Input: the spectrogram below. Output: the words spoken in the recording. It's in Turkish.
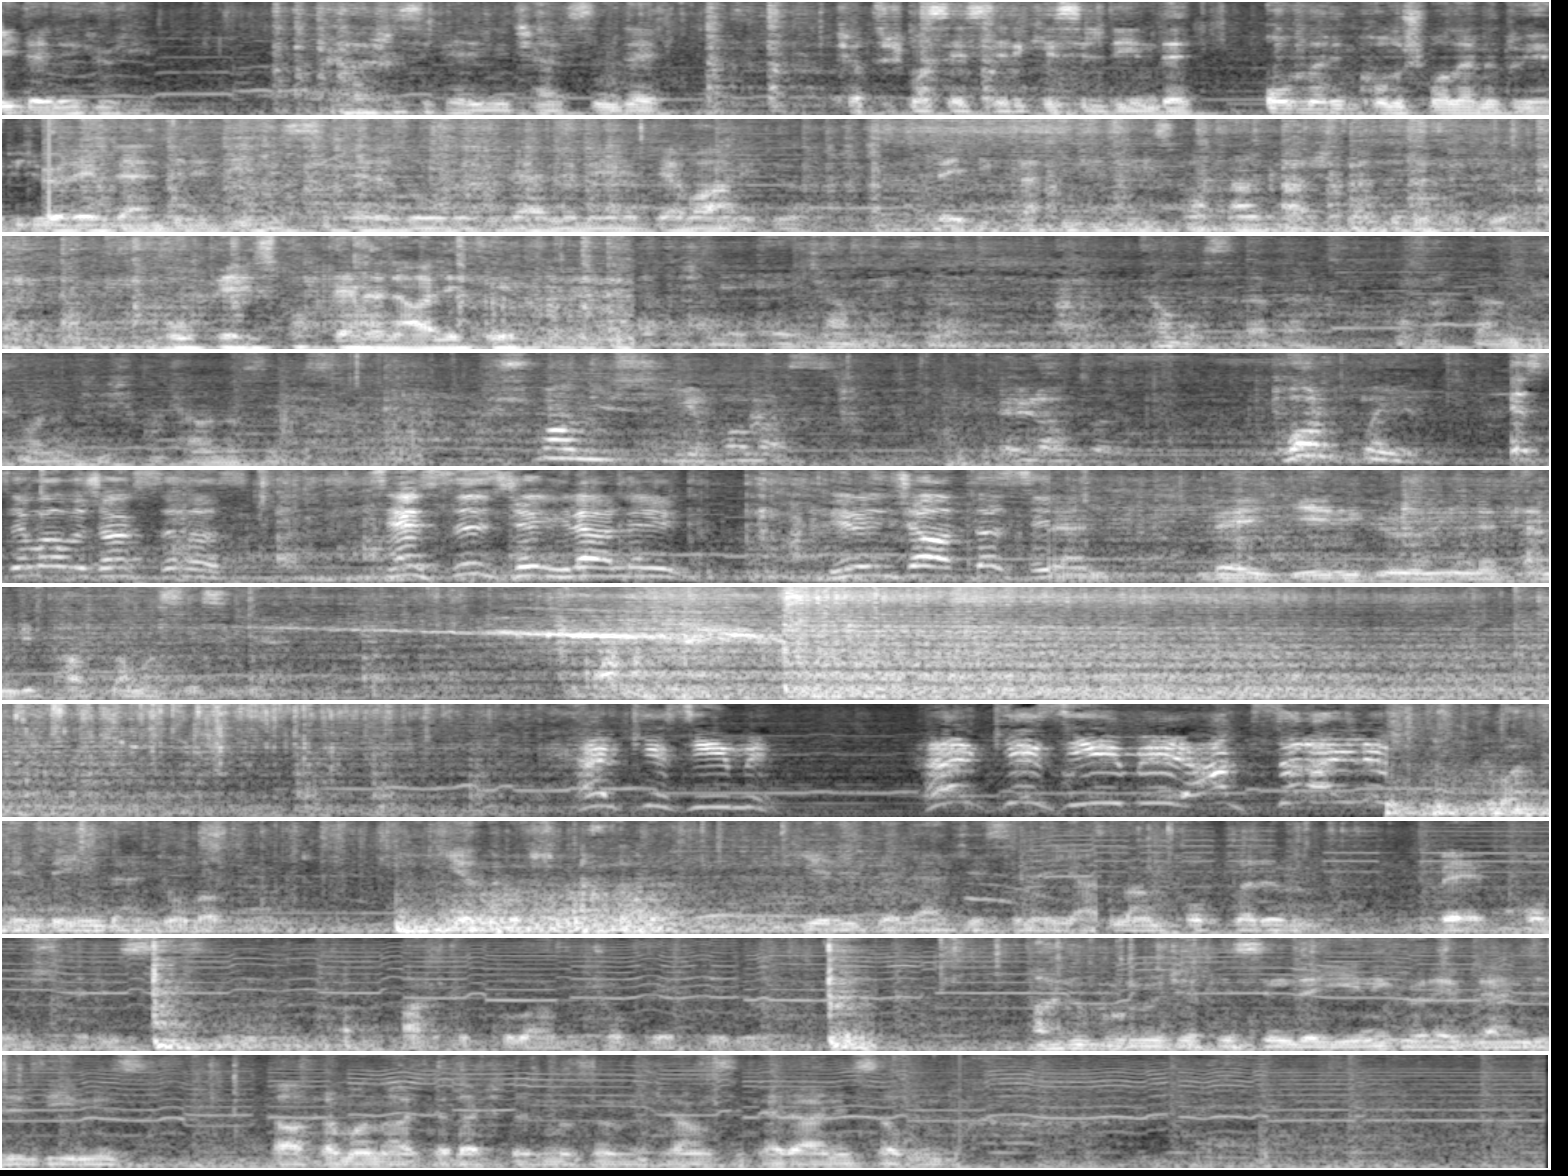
Bir de ne göreyim. Karşı siperin içerisinde çatışma sesleri kesildiğinde onların konuşmalarını duyabiliyor. Görevlendirildiğimiz sipere doğru ilerlemeye devam ediyor. Ve dikkatlice periskoptan karşılarını gözetliyorlar. Bu periskop denen aleti ateşine heyecan bekliyor. Tam o sırada uzaktan düşmanın keşif uçağına sesi. Düşman bir şey yapamaz. Evlatlarım, korkmayın. Teslim alacaksınız. Sessizce ilerleyin. Birinci hatta siz... Ve yeri göğü inleten bir patlama sesi geldi. Herkes iyi mi? Herkes iyi mi? Aksaraylı! İrtibat pendeğinden yol alıyor. Yanı başımızda da yeri delercesine yakılan topların ve polislerin sesleri artık kulağıma çok net geliyor. Arıburnu cephesinde yeni görevlendirildiğimiz kahraman arkadaşlarımızın cansiperane savunduğu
